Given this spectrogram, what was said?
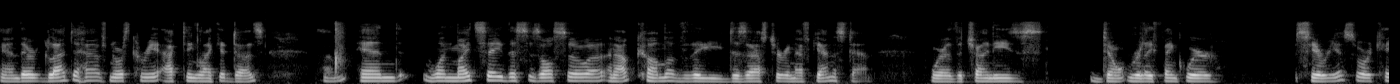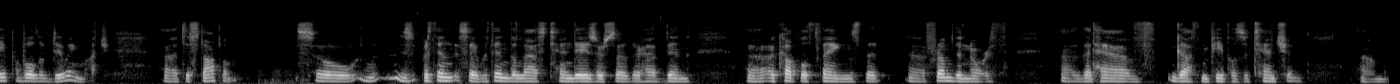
and they're glad to have North Korea acting like it does. Um, and one might say this is also uh, an outcome of the disaster in Afghanistan, where the Chinese don't really think we're serious or capable of doing much uh, to stop them so within say within the last 10 days or so there have been uh, a couple things that uh, from the north uh, that have gotten people's attention um,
